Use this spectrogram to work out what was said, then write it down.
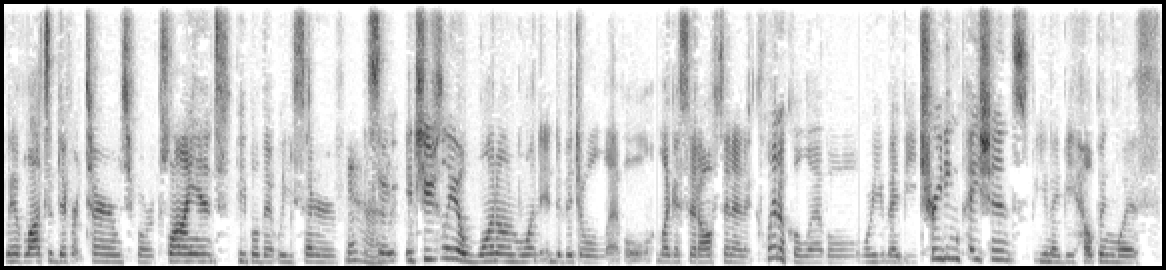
We have lots of different terms for clients, people that we serve. Yeah. So it's usually a one on one individual level. Like I said, often at a clinical level where you may be treating patients, you may be helping with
